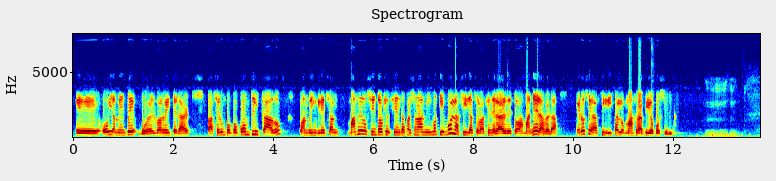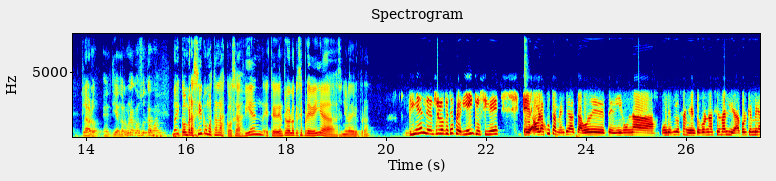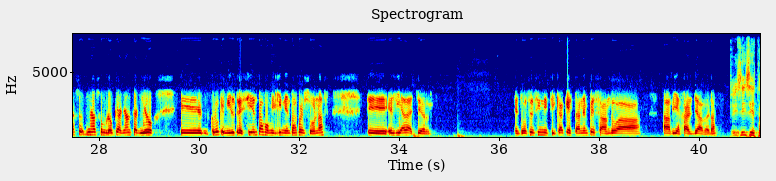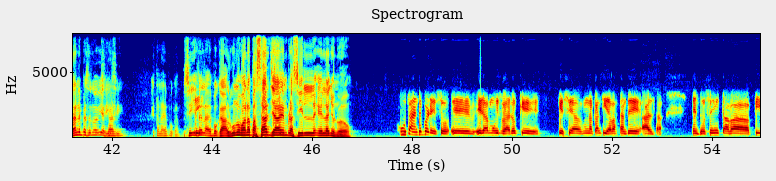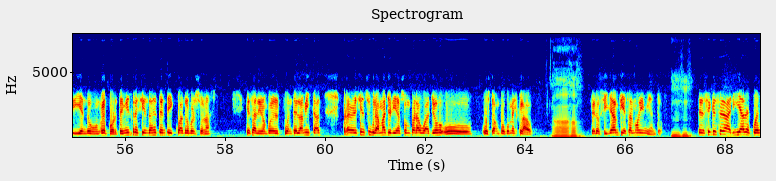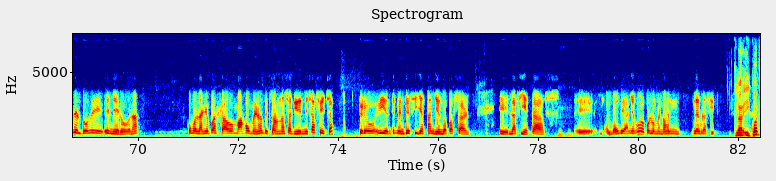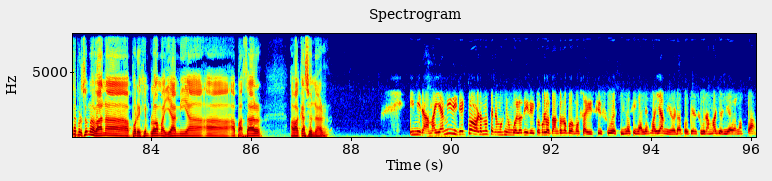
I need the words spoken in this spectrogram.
Eh, obviamente, vuelvo a reiterar, va a ser un poco complicado cuando ingresan más de 200 o 300 personas al mismo tiempo. La fila se va a generar de todas maneras, ¿verdad? Pero se agiliza lo más rápido posible. Claro, entiendo. ¿Alguna consulta, Juan? No, y con Brasil, ¿cómo están las cosas? ¿Bien este, dentro de lo que se preveía, señora directora? Bien, dentro de lo que se preveía, inclusive eh, ahora justamente acabo de pedir una un desglosamiento por nacionalidad porque me, me asombró que hayan salido eh, creo que 1.300 o 1.500 personas eh, el día de ayer. Entonces significa que están empezando a, a viajar ya, ¿verdad? Sí, sí, sí, están empezando a viajar. Sí, sí. Esta es la época. Sí, esta es la época. Algunos van a pasar ya en Brasil el año nuevo. Justamente por eso. Eh, era muy raro que, que sea una cantidad bastante alta. Entonces estaba pidiendo un reporte, 1.374 personas que salieron por el puente de la amistad, para ver si en su gran mayoría son paraguayos o, está un poco mezclado. Ajá. Pero sí ya empieza el movimiento. Pensé que se daría después del 2 de enero, ¿verdad? como el año pasado más o menos empezaron a salir en esa fecha, pero evidentemente sí ya están yendo a pasar eh, las fiestas eh, de Año Nuevo, por lo menos en, el Brasil. Claro, ¿y cuántas personas van a, por ejemplo, a Miami a, a, pasar, a vacacionar? Y mira, Miami directo, ahora no tenemos ni un vuelo directo, por lo tanto no podemos salir si su destino final es Miami, ¿verdad? Porque en su gran mayoría van hasta,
